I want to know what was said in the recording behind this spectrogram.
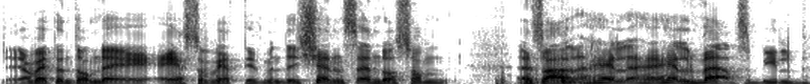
Jag vet inte om det är, är så vettigt, men det känns ändå som en sån här hel, hel världsbild.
